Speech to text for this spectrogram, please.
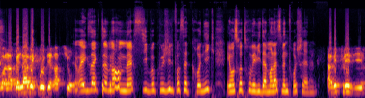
voilà, là, avec modération. exactement. Merci beaucoup, Gilles, pour cette chronique. Et on se retrouve évidemment la semaine prochaine. Avec plaisir.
